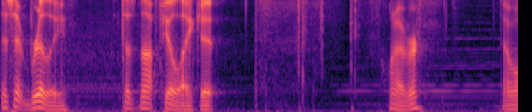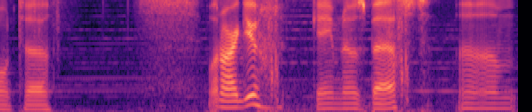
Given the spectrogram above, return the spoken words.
Is it really? It does not feel like it. Whatever. I won't, uh... Won't argue. Game knows best. Um...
